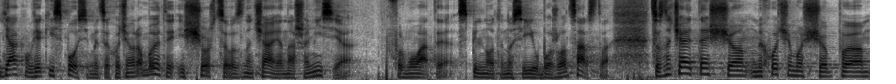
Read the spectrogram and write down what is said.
як в який спосіб ми це хочемо робити, і що ж це означає наша місія? Формувати спільноти носіїв Божого царства. Це означає те, що ми хочемо, щоб е,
